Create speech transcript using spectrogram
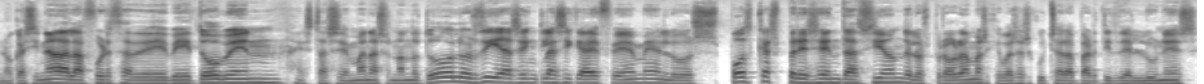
Bueno, casi nada la fuerza de Beethoven esta semana sonando todos los días en Clásica FM en los podcast presentación de los programas que vas a escuchar a partir del lunes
